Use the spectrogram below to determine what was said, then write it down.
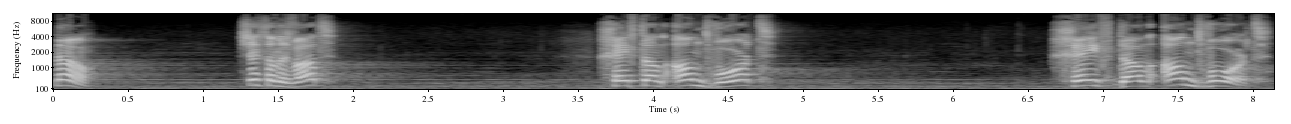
Nou, zeg dan eens wat. Geef dan antwoord. Geef dan antwoord.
